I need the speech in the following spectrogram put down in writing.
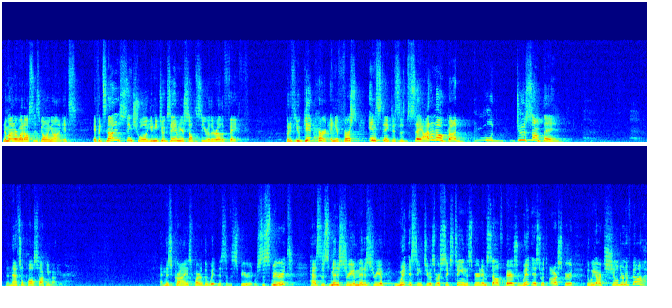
no matter what else is going on. It's, if it's not instinctual, you need to examine yourself to see whether are other faith. But if you get hurt and your first instinct is to say, I don't know, God, do something, then that's what Paul's talking about here. And this cry is part of the witness of the Spirit, which the Spirit has this ministry, a ministry of witnessing to us. Verse 16 the Spirit Himself bears witness with our spirit that we are children of God.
